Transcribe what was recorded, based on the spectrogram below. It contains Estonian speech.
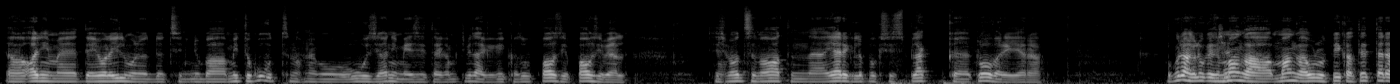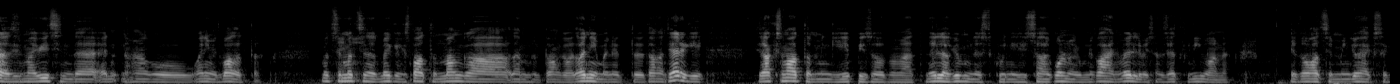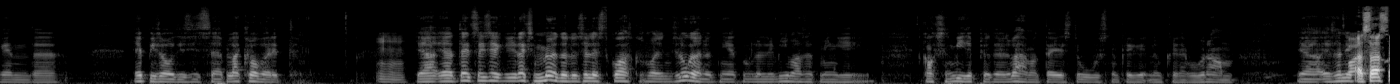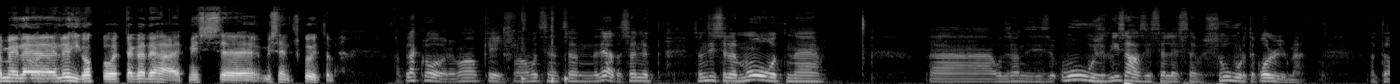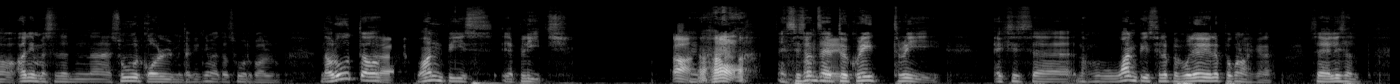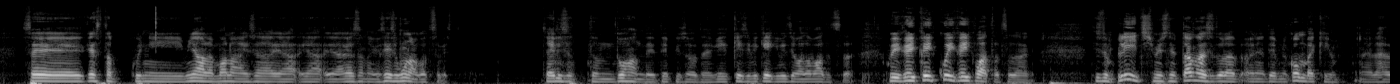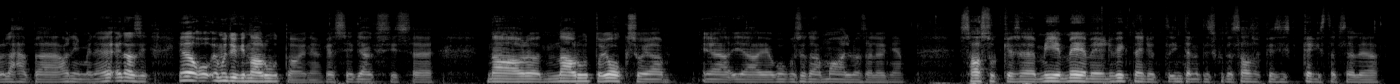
animed ei ole ilmunud nüüd siin juba mitu kuud, noh nagu uusi animesid ega mitte midagi, kõik on suht pausi, pausi peal. siis ma mõtlesin, et ma vaatan äh, järgi lõpuks siis Black äh, Cloveri ära. ma kunagi lugesin manga, manga hullult pikalt ette ära ja siis ma ei viitsinud äh, noh, nagu animeid vaadata mõtlesin, mõtlesin, et ma ikkagi vaatan manga, tähendab manga, vaid anime nüüd tagantjärgi, siis hakkasin vaatama mingi episood, ma mäletan, neljakümnest kuni siis saja kolmekümne kaheni välja, mis on see hetkel viimane. et ma vaatasin mingi üheksakümmend episoodi siis Black Cloverit mm. -hmm. ja, ja täitsa isegi läksin mööda sellest kohast, kus ma olin siis lugenud, nii et mul oli viimased mingi kakskümmend viis episoodi oli vähemalt täiesti uus niisugune, niisugune nagu raam. ja, ja see on ikka... saad sa meile lühikokkuvõtte ka teha, et mis, mis see endast kujutab? Black Clover, ma okei okay,, ma mõtlesin, et see on teada, see on nüüd, see on siis selle moodne äh, kuidas on siis, uus lisa siis sellesse suurde kolme. vaata, animes on äh, suur kolm, mida kõik nimetavad suur kolm. Naruto äh., One Piece ja Bleach ah.. et siis on okay. see The Great Three. ehk siis äh, noh, One Piece lõpeb, ei lõpe kunagi ära. see lihtsalt, see kestab, kuni mina olen vanaisa ja, ja, ja ühesõnaga, see ei saa kunagi otsa vist see lihtsalt on tuhandeid episoode ja kes, keegi ei vaata, vaadata seda. kui kõik, kõik, kui kõik vaatavad seda, siis on Bleach, mis nüüd tagasi tuleb, on ju, teeb nüüd comeback'i, läheb, läheb äh, animene edasi ja, ja muidugi Naruto, on ju, kes ei teaks, siis äh, Na-, Naruto jooksu ja, ja, ja, ja kogu seda maailma seal, on ju. Sasuke, see me-, meeme on ju kõik näinud internetis, kuidas Sasuke siis kägistab seal ja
